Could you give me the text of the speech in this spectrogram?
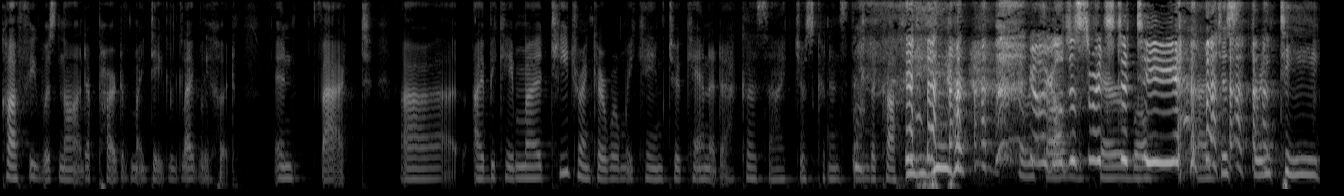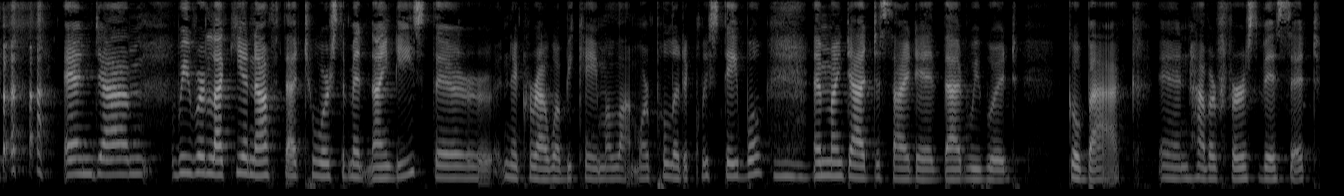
coffee was not a part of my daily livelihood. In fact, uh, I became a tea drinker when we came to Canada because I just couldn't stand the coffee. so like, I'll just switch terrible. to tea. I just drink tea. And um, we were lucky enough that towards the mid 90s, there Nicaragua became a lot more politically stable. Mm. And my dad decided that we would go back and have our first visit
